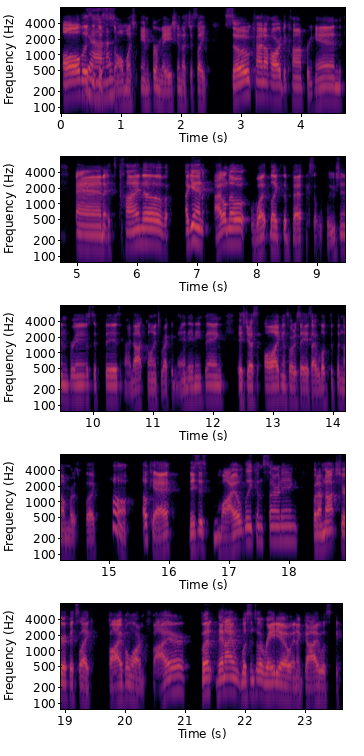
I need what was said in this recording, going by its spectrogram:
all this yeah. is just so much information that's just like so kind of hard to comprehend, and it's kind of again, I don't know what like the best solution for this is. I'm not going to recommend anything. It's just all I can sort of say is I looked at the numbers like, huh, okay, this is mildly concerning, but I'm not sure if it's like five alarm fire. But then I listened to the radio and a guy was like,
